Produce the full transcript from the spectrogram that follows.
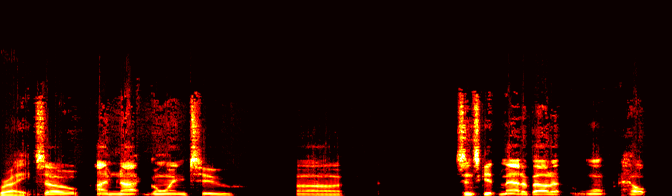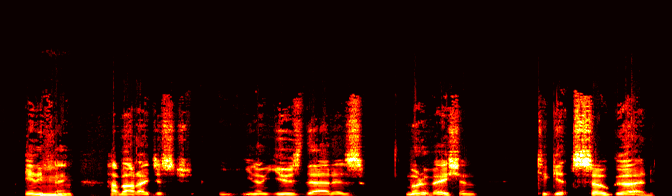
Right. So I'm not going to, uh, since getting mad about it won't help anything. Mm-hmm. How about I just, you know, use that as motivation to get so good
